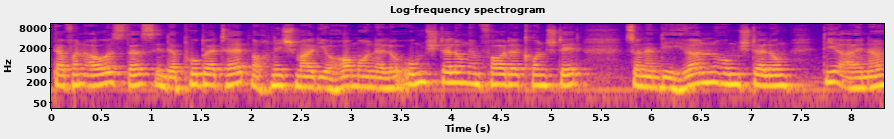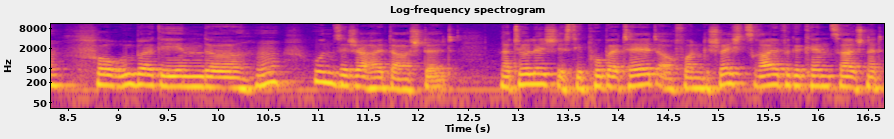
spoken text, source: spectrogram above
davon aus, dass in der Pubertät noch nicht mal die hormonelle Umstellung im Vordergrund steht, sondern die Hirnumstellung, die eine vorübergehende hm, Unsicherheit darstellt. Natürlich ist die Pubertät auch von Geschlechtsreife gekennzeichnet.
